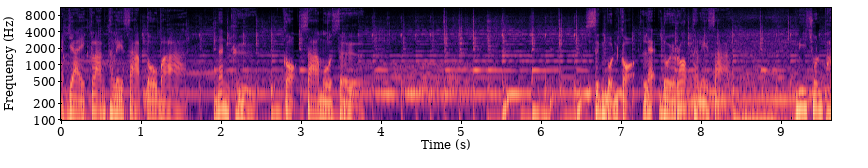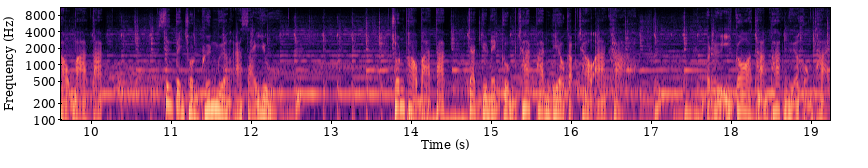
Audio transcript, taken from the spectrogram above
าดใหญ่กลางทะเลสาบโตบา นั่นคือเกาะซาโมเซอร์ ซึ่งบนเกาะและโดยรอบทะเลสาบ มีชนเผ่าบาตัก ซึ่งเป็นชนพื้นเมืองอาศัยอยู่ ชนเผ่าบาตักจัดอยู่ในกลุ่มชาติพันธุ์เดียวกับชาวอาขา หรืออีก้อทางภาคเหนือของไทย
